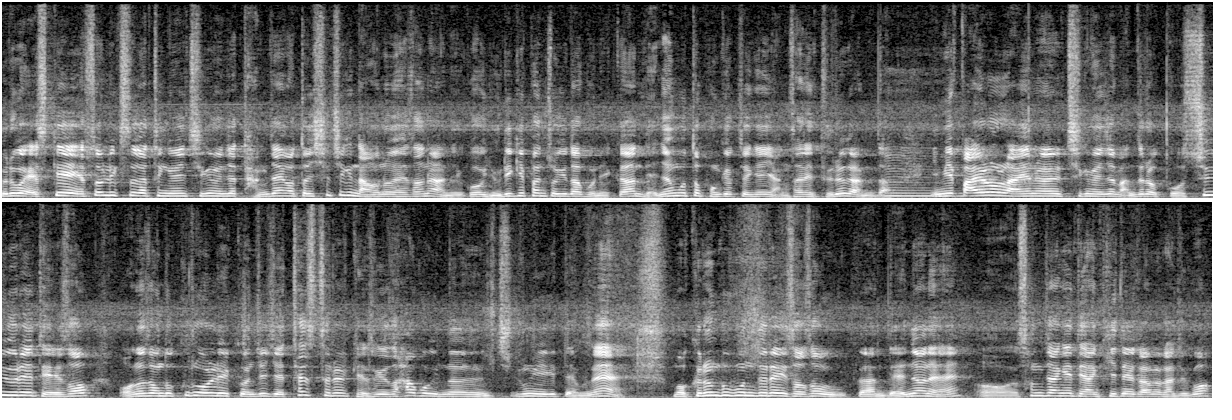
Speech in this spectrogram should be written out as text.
그리고 SK 앱솔릭스 같은 경우는 지금 이제 당장 어떤 실적이 나오는 회사는 아니고 유리기판 쪽이다 보니까 내년부터 본격적인 양산에 들어갑니다. 이미 파이럴 라인을 지금 이제 만들었고 수율에 대해서 어느 정도 끌어올릴 건지 이제 테스트를 계속해서 하고 있는 중이기 때문에 뭐 그런 부분들에 있어서 그러니까 내년에 어, 성장에 대한 기대감을 가지고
